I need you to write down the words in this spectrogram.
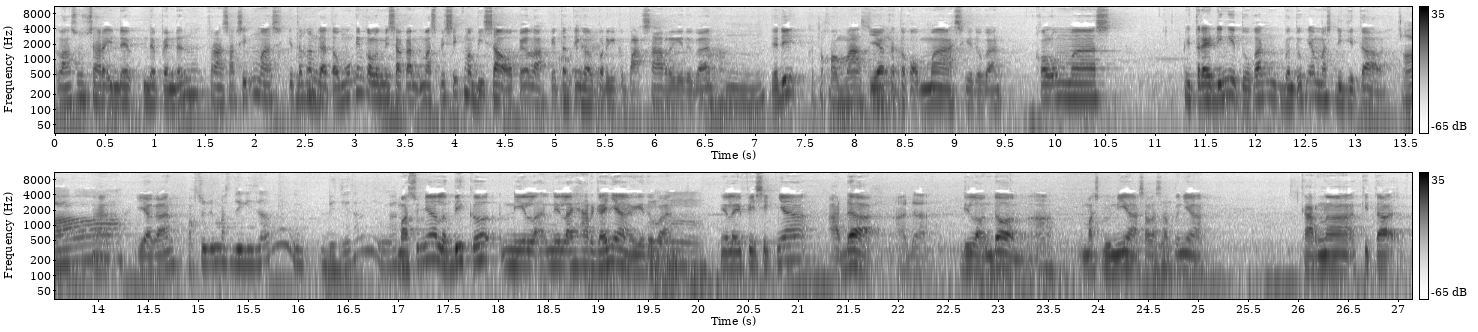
langsung secara inde- independen transaksi emas kita kan nggak tahu mungkin kalau misalkan emas fisik mah bisa oke lah kita tinggal pergi ke pasar gitu kan jadi ke toko emas. ya ya. ke toko emas gitu kan kalau emas di trading itu kan bentuknya emas digital Oh. nah iya kan maksudnya emas digital digital juga. maksudnya lebih ke nilai nilai harganya gitu kan Hmm. nilai fisiknya ada Ada. di London Ah. Emas dunia salah satunya. Karena kita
